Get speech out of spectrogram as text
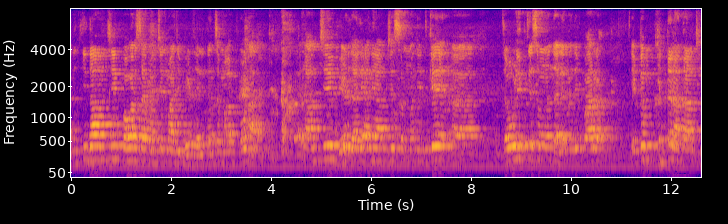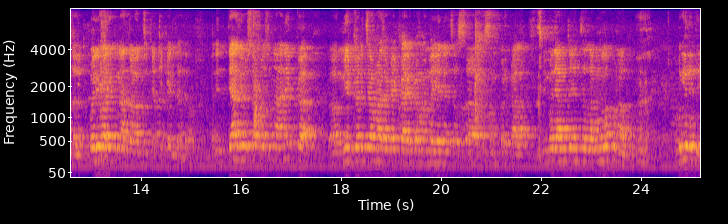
आणि तिथं आमची पवार साहेबांची माझी भेट झाली. त्यांचा मला फोन आला. आणि आमची भेट झाली आणि आमचे संबंध इतके अं, जवळीकचे संबंध झाले म्हणजे फार एकदम घट्ट नातं आमचं झालं. पारिवारिक नातं आमचं त्या ठिकाणी झालं. आणि त्या दिवसापासून अनेक मेकरच्या माझ्या काही कार्यक्रमाला येण्याचा संपर्क आला. ते मध्ये आमच्या यांचं लग्नाला पण आलो. कुठे गेले ते?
